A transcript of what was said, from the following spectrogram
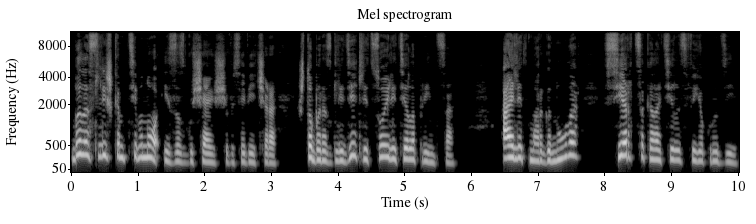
Было слишком темно из-за сгущающегося вечера, чтобы разглядеть лицо или тело принца. Айлет моргнула, сердце колотилось в ее груди.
